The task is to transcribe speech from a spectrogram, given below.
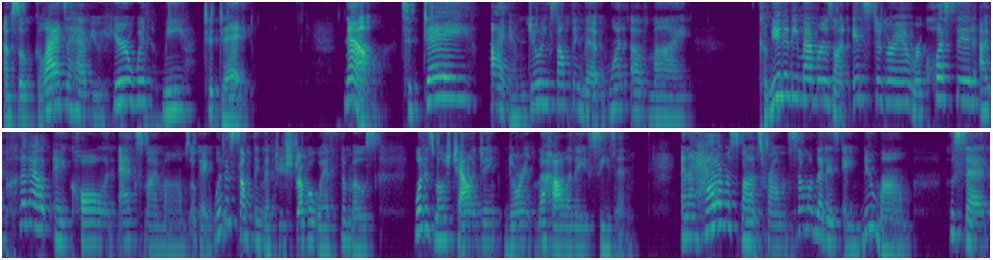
I'm so glad to have you here with me today. Now, today I am doing something that one of my community members on Instagram requested. I put out a call and asked my moms, okay, what is something that you struggle with the most? What is most challenging during the holiday season? And I had a response from someone that is a new mom who said,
